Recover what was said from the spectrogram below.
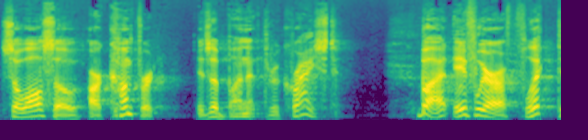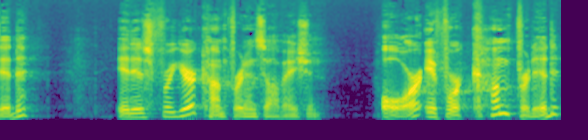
so also our comfort is abundant through Christ. But if we are afflicted, it is for your comfort and salvation. Or if we're comforted,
